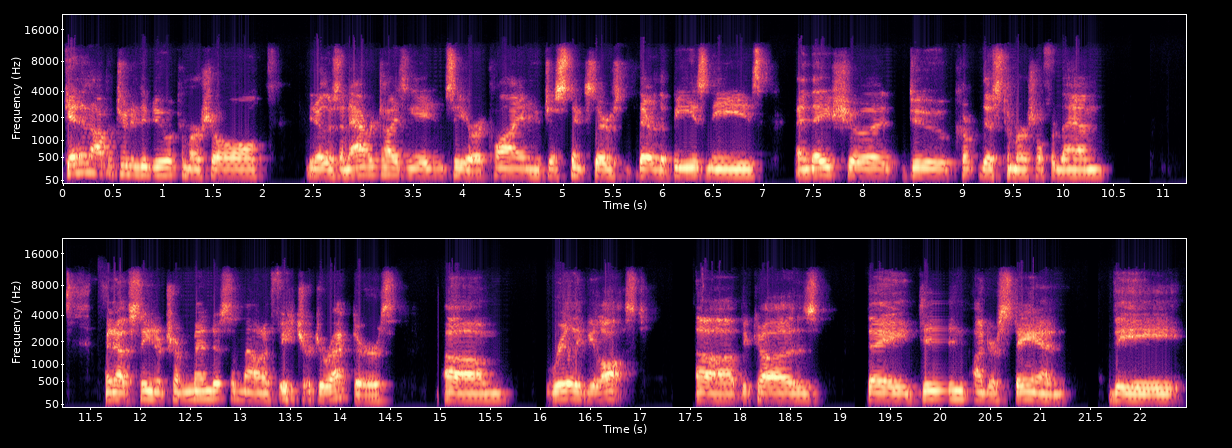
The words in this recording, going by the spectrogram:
get an opportunity to do a commercial you know there's an advertising agency or a client who just thinks there's they're the bee's knees and they should do co- this commercial for them and i've seen a tremendous amount of feature directors um, really be lost uh, because they didn't understand the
